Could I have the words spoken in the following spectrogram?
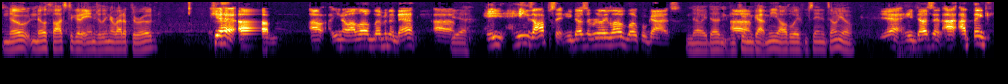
no no thoughts to go to Angelina right up the road? Yeah, um, I you know I love living to death. Uh, yeah. He he's opposite. He doesn't really love local guys. No, he doesn't. He came and got me all the way from San Antonio. Yeah, he doesn't. I, I think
